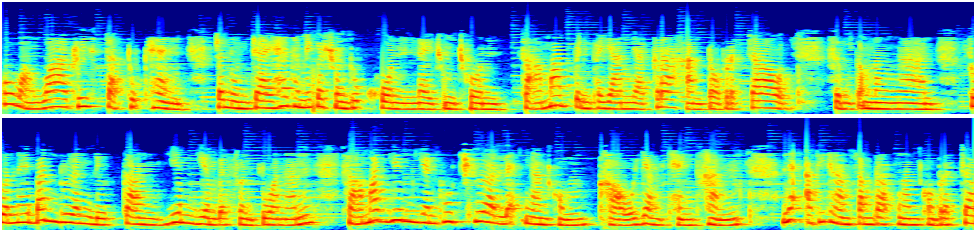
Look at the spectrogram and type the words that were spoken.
ก็หวังว่าคริสตจักรทุกแห่งจะหนุนใจให้ธรรมิกชนทุกคนในชุมชน สามารถเป็นพยานอย่างกล้าหาญต่อพระเจ้า เสริมกำลังงาน ส่วนในบ้านเรือนหรือการเยี่ยมเยียนแบบส่วนตัวนั้น สามารถเยี่ยมเยียนผู้เชื่อและงานของเขาอย่างแข็งขัน และอธิษฐานสำหรับงานของพระเจ้า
